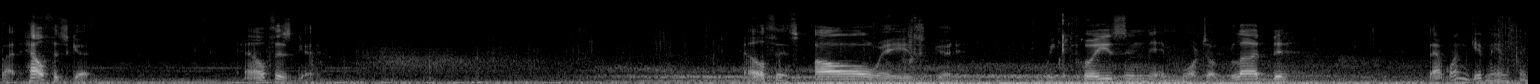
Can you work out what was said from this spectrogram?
But health is good. Health is good. Health is always good. Weak poison, immortal blood. That one give me anything?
